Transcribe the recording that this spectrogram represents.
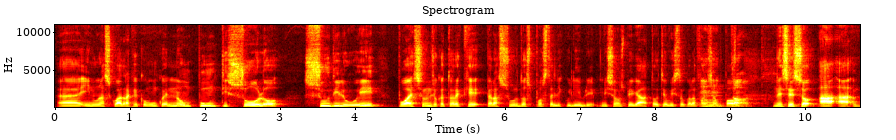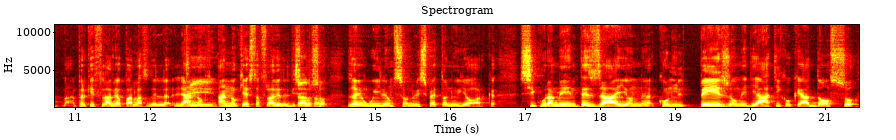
eh, in una squadra che comunque non punti solo su di lui, può essere un giocatore che per assurdo sposta gli equilibri. Mi sono spiegato, ti ho visto con la faccia mm-hmm, un po'. No. Nel senso, ah, ah, perché Flavio ha parlato del. Gli hanno, sì. hanno chiesto a Flavio del discorso certo. Zion Williamson rispetto a New York. Sicuramente Zion, con il peso mediatico che ha addosso,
